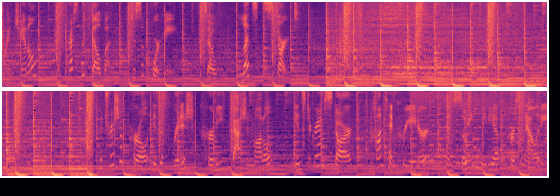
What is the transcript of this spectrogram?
my channel and press the bell button to support me. So, let's start. Patricia Pearl is a British curvy fashion model, Instagram star, content creator, and social media personality.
